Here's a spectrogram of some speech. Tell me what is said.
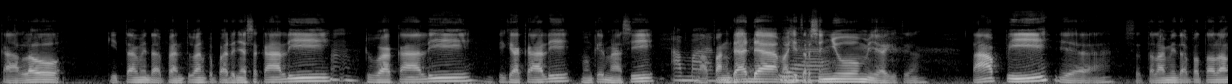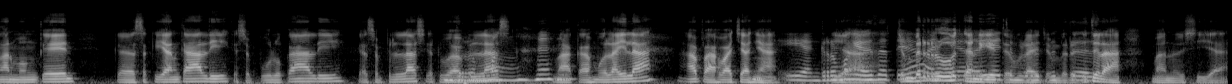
Kalau kita minta bantuan kepadanya sekali, mm -mm. dua kali, tiga kali, mungkin masih Aman, lapang dada, masih yeah. tersenyum ya gitu. Tapi ya setelah minta pertolongan mungkin ke sekian kali, ke sepuluh kali, ke sebelas, ke dua belas, maka mulailah apa wajahnya? Iya, geremeng ya, ya Ustaz ya. Cemberut kan iya, gitu, mulai cemberut. Betul. Itulah manusia.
